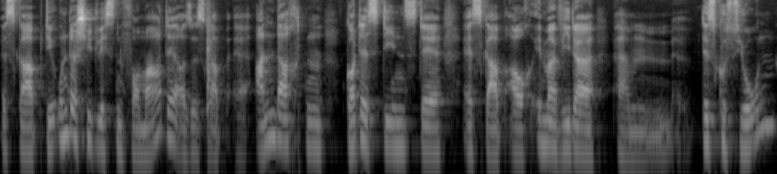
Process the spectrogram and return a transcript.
Es gab die unterschiedlichsten Formate, also es gab äh, Andachten, Gottesdienste, es gab auch immer wieder ähm, Diskussionen.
